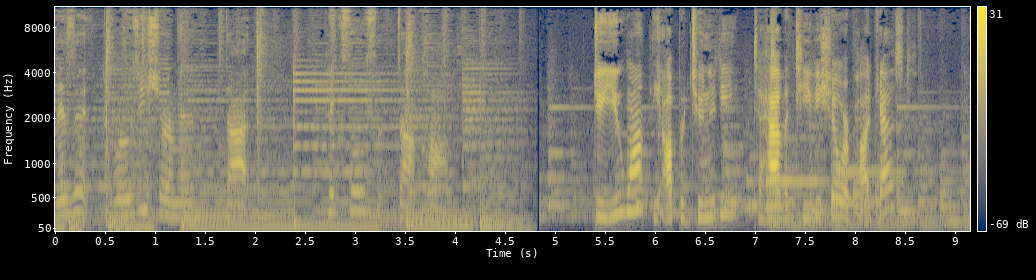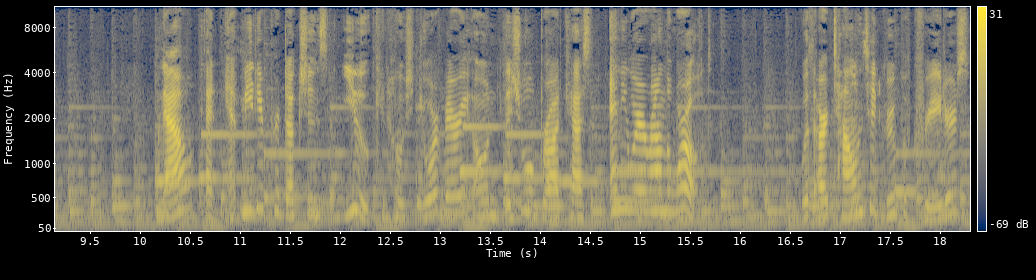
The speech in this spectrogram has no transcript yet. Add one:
visit rosiesherman.pixels.com. Do you want the opportunity to have a TV show or podcast? Now, at Amp Media Productions, you can host your very own visual broadcast anywhere around the world. With our talented group of creators,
